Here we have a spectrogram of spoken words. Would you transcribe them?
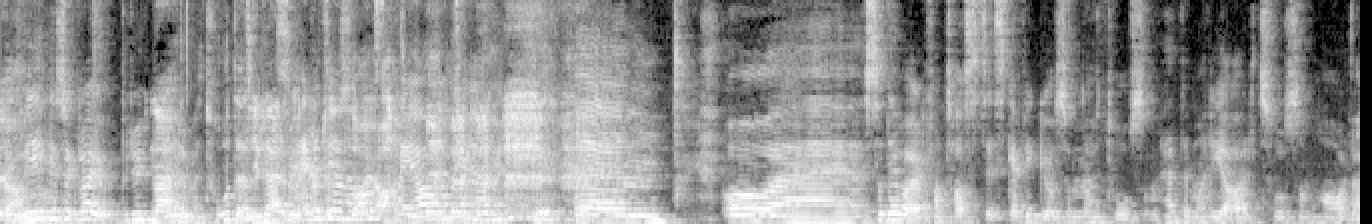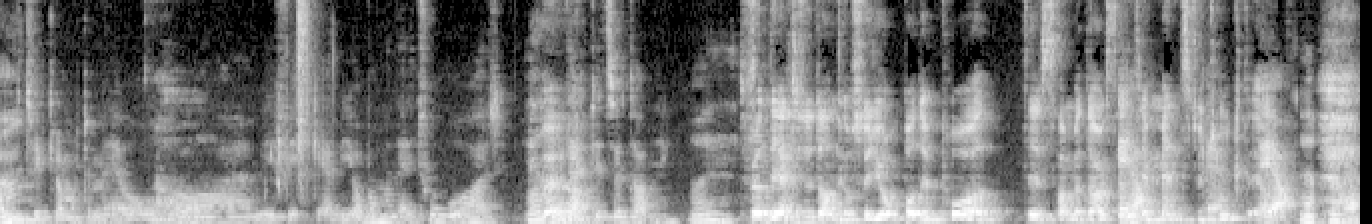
ja. Vi er ikke så glad i å bruke Nei, ordet metode. Det er det som tilnærming, ja. vanskelig. Ja, tilnærming. Um, og, eh, så det var jo fantastisk. Jeg fikk jo også møtt hun som heter Maria Arts, hun som har da utvikla Martimeo. Og eh, vi, fikk, vi jobba med det i to år. Ja. Deltidsutdanning. Fra deltidsutdanning, og så jobba du på det samme dagsenteret Ja. mens du tok det? Ja. Ja. ja.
